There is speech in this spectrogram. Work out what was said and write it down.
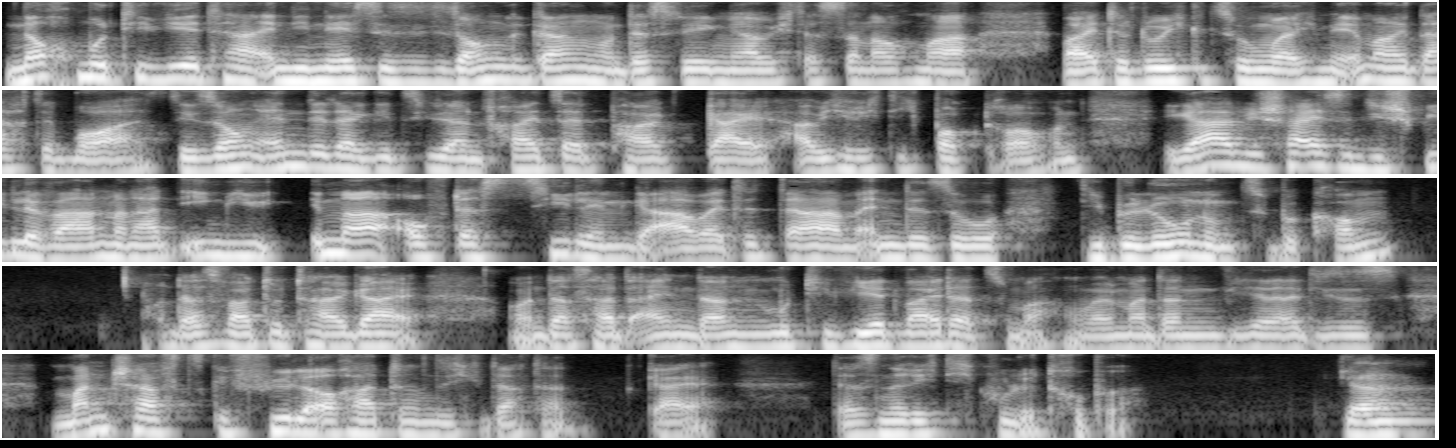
noch motivierter in die nächste Saison gegangen und deswegen habe ich das dann auch mal weiter durchgezogen, weil ich mir immer dachte, boah, Saisonende, da geht's wieder in den Freizeitpark, geil, habe ich richtig Bock drauf. Und egal wie scheiße die Spiele waren, man hat irgendwie immer auf das Ziel hingearbeitet, da am Ende so die Belohnung zu bekommen. Und das war total geil. Und das hat einen dann motiviert weiterzumachen, weil man dann wieder dieses Mannschaftsgefühl auch hatte und sich gedacht hat, geil, das ist eine richtig coole Truppe. Ja,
